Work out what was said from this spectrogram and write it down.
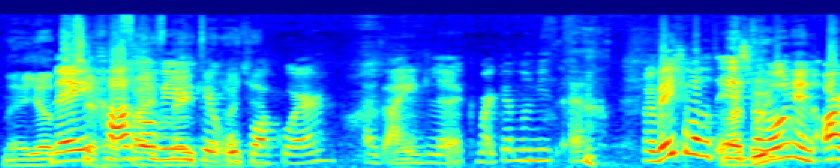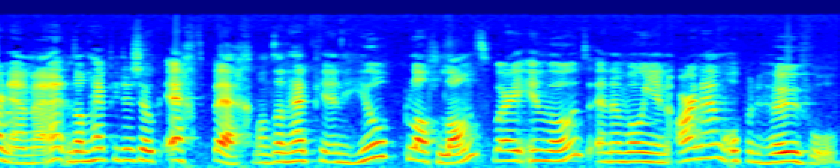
Nee, je nee ik ga het wel weer een keer oppakken, hoor. Uiteindelijk. Maar ik heb nog niet echt... Maar weet je wat het is? We wonen in Arnhem, hè? Dan heb je dus ook echt pech. Want dan heb je een heel plat land waar je in woont. En dan woon je in Arnhem op een heuvel.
